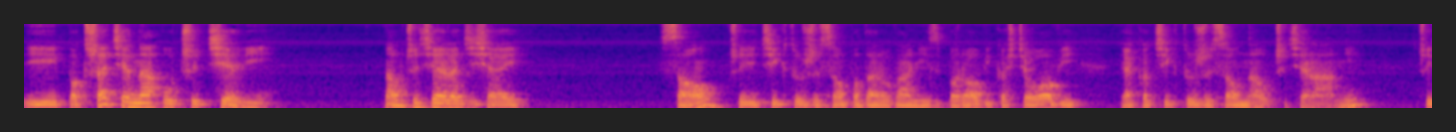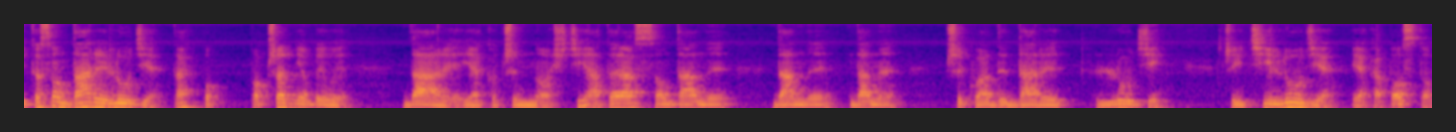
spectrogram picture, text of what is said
I po trzecie, nauczycieli. Nauczyciele dzisiaj są, czyli ci, którzy są podarowani zborowi, kościołowi, jako ci, którzy są nauczycielami. Czyli to są dary ludzie. Tak? Poprzednio były dary jako czynności, a teraz są dane, dane, dane przykłady dary ludzi. Czyli ci ludzie jak apostoł,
